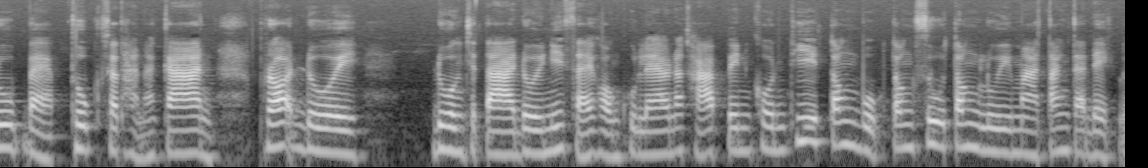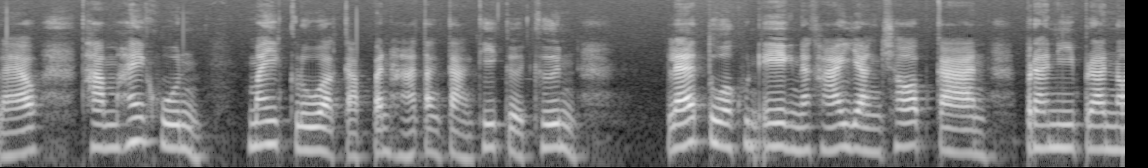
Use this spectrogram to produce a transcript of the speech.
รูปแบบทุกสถานการณ์ เพราะโดยดวงชะตาโดยนิสัยของคุณแล้วนะคะ เป็นคนที่ต้องบุกต้องสู้ต้องลุยมาตั้งแต่เด็กแล้วทำให้คุณไม่กลัวกับปัญหาต่างๆ ที่เกิดขึ้น และตัวคุณเองนะคะยังชอบการประนีประน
